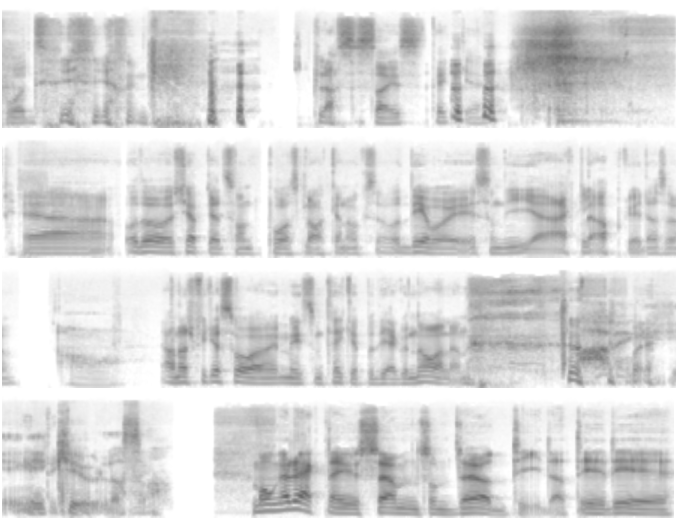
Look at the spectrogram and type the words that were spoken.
två plus size täcke. Eh, och då köpte jag ett sånt påslakan också. Och det var ju som jäkla upgrade alltså. Ja. Annars fick jag sova med liksom täcket på diagonalen. Ah, det är inget kul alltså. Många räknar ju sömn som död tid. Att det, det är,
